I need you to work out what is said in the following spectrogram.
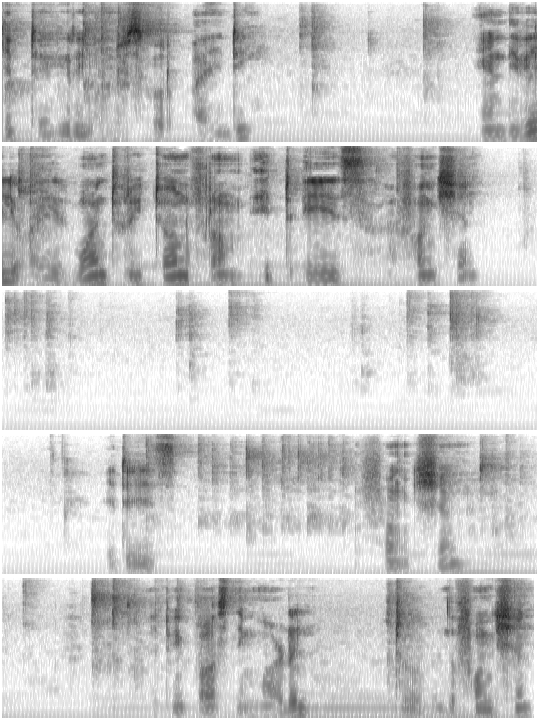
category underscore id and the value I want to return from it is a function. It is function. Let me pass the model to the function.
